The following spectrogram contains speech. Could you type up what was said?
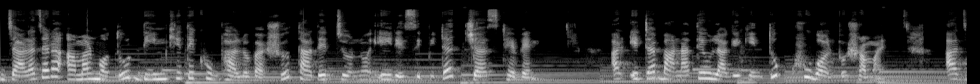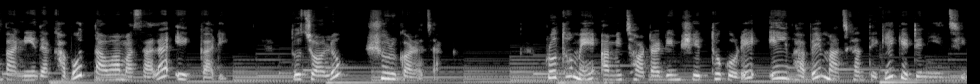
যারা যারা আমার মতো ডিম খেতে খুব ভালোবাসো, তাদের জন্য এই রেসিপিটা জাস্ট হেভেন আর এটা বানাতেও লাগে কিন্তু খুব অল্প সময়। আজ বানিয়ে দেখাবো তাওয়া মশালা এগ কারি তো চলো শুরু করা যাক। প্রথমে আমি ছটা ডিম সেদ্ধ করে এইভাবে মাঝখান থেকে কেটে নিয়েছি।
